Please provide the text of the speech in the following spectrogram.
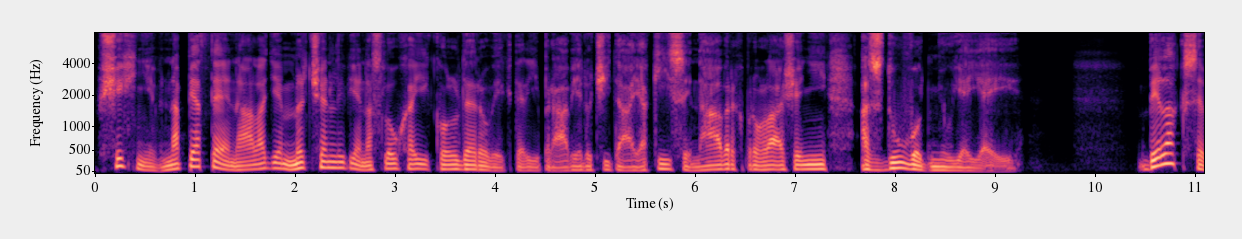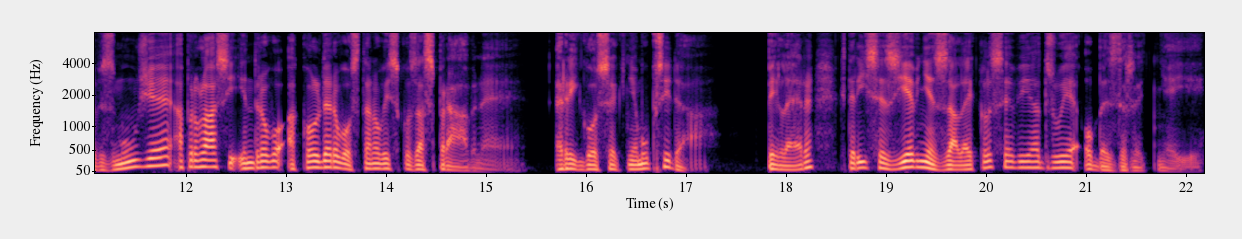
Všichni v napjaté náladě mlčenlivě naslouchají Kolderovi, který právě dočítá jakýsi návrh prohlášení a zdůvodňuje jej. Bilak se vzmůže a prohlásí Indrovo a Kolderovo stanovisko za správné. Rigo se k němu přidá. Piller, který se zjevně zalekl, se vyjadřuje obezřetněji.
